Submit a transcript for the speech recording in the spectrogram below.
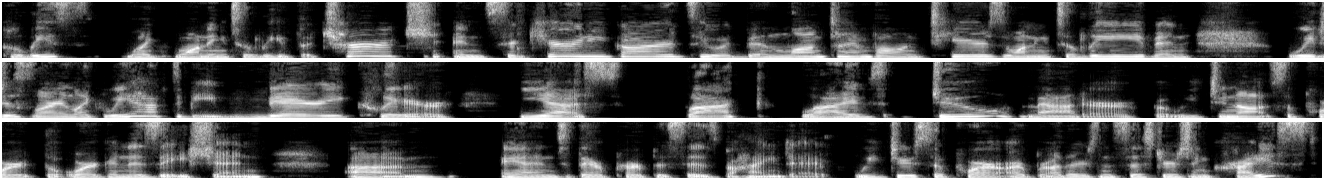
police like wanting to leave the church and security guards who had been longtime volunteers wanting to leave. And we just learned like we have to be very clear. Yes black lives do matter but we do not support the organization um, and their purposes behind it. We do support our brothers and sisters in christ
